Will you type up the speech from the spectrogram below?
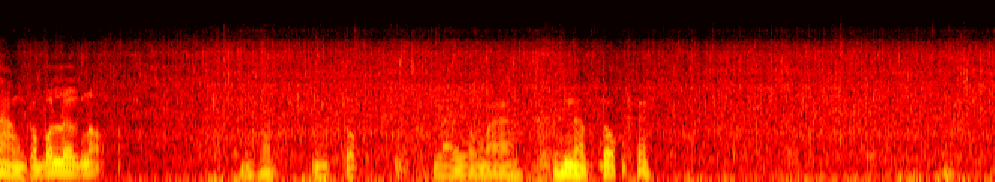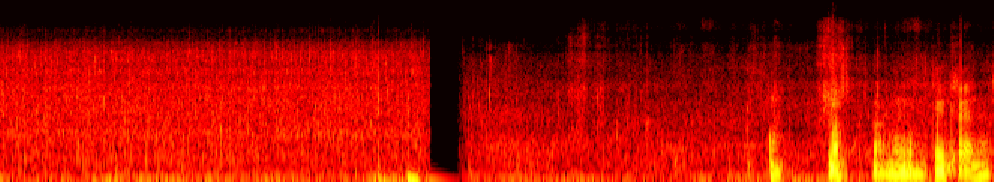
น้ำกับบ่เลิกเนาะนะครับน้ำตกไหลลงมาขึ้นน้ำตกมาตามลงไกลๆนะ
